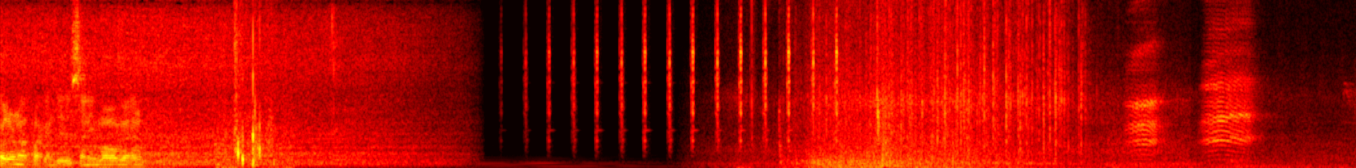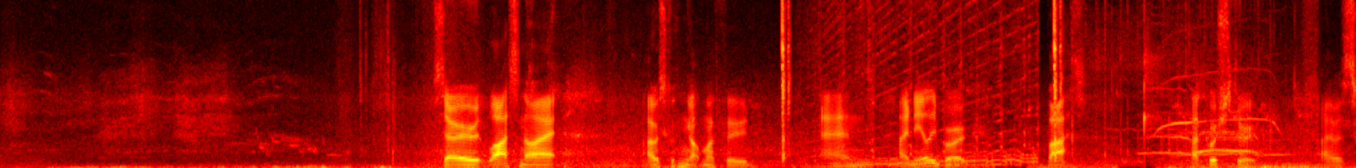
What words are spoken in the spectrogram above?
I don't know if I can do this anymore, man. So last night I was cooking up my food and I nearly broke, but I pushed through. I was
